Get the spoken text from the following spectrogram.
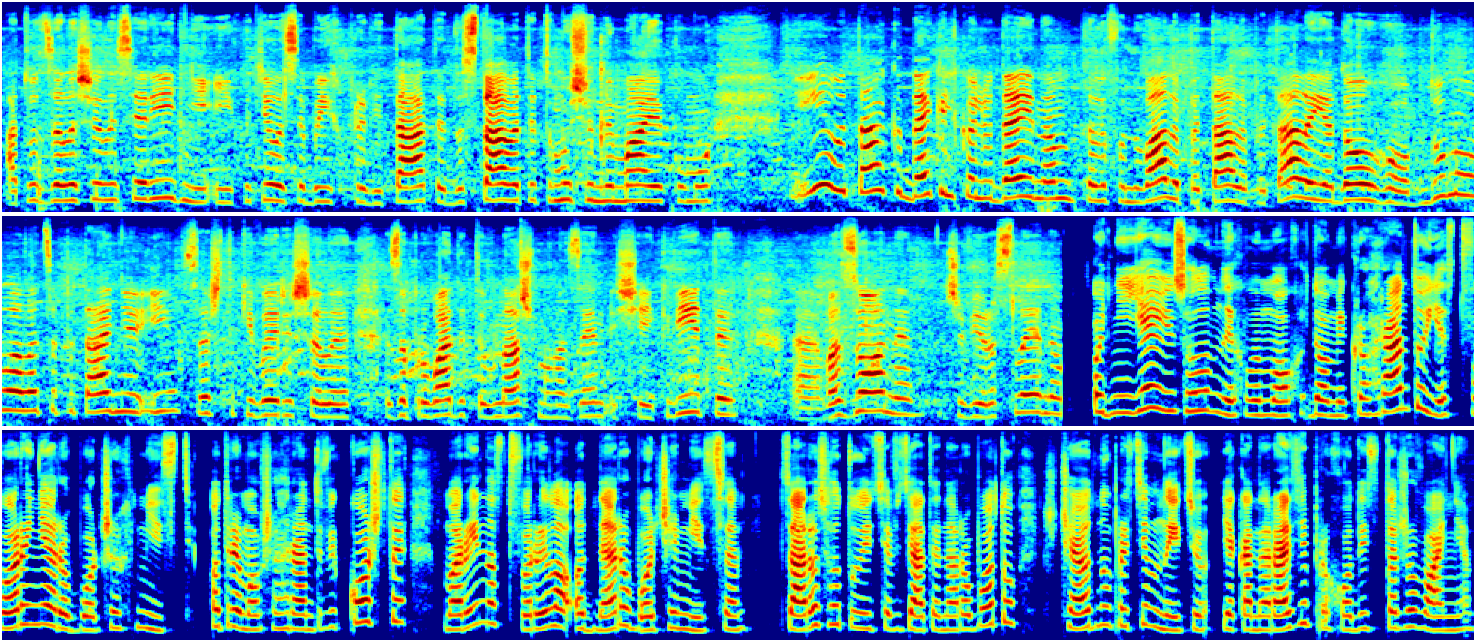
а тут залишилися рідні, і хотілося б їх привітати, доставити, тому що немає кому. І отак декілька людей нам телефонували, питали, питали. Я довго обдумувала це питання і все ж таки вирішили запровадити в наш магазин ще й квіти, е, вазони, живі рослини. Однією з головних вимог до мікрогранту є створення робочих місць. Отримавши грантові кошти, Марина створила одне робоче місце. Зараз готується взяти на роботу ще одну працівницю, яка наразі проходить стажування.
